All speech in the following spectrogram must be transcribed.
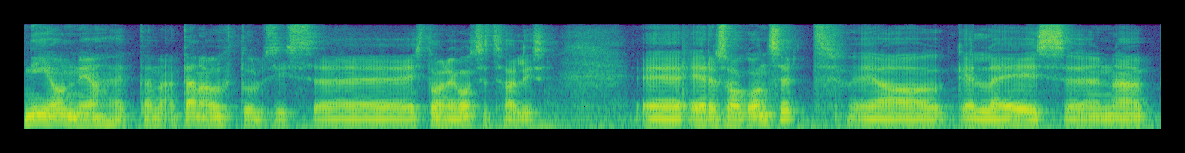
nii on jah, et täna, täna õhtul siis äh, Estonia kontsertsaalis äh, ERSO kontsert ja kelle ees äh, näeb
